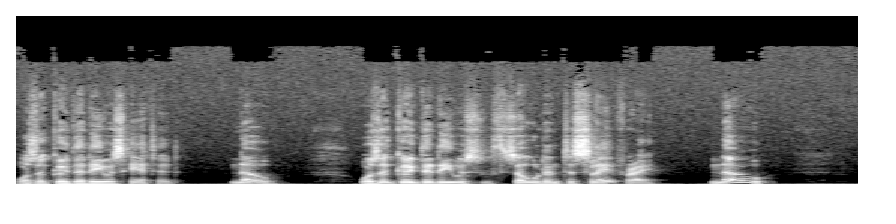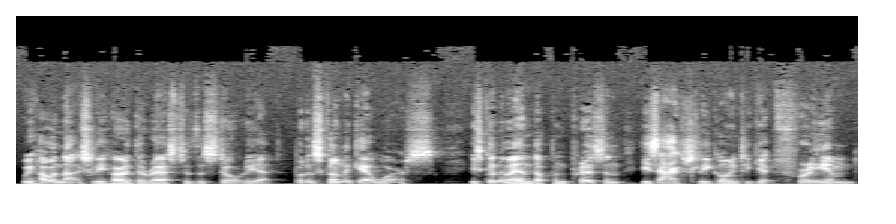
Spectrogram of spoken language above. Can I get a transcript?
Was it good that he was hated? No. Was it good that he was sold into slavery? No. We haven't actually heard the rest of the story yet, but it's going to get worse. He's going to end up in prison. He's actually going to get framed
